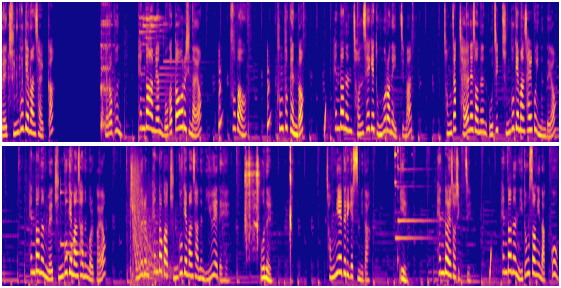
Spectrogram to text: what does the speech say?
왜 중국에만 살까? 여러분, 팬더 하면 뭐가 떠오르시나요? 푸바오, 쿵푸 팬더? 팬더는 전 세계 동물원에 있지만 정작 자연에서는 오직 중국에만 살고 있는데요. 팬더는 왜 중국에만 사는 걸까요? 오늘은 팬더가 중국에만 사는 이유에 대해 오늘 정리해드리겠습니다. 1. 팬더의 서식지. 팬더는 이동성이 낮고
